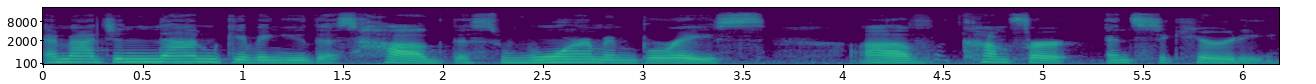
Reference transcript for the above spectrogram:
imagine them giving you this hug, this warm embrace of comfort and security.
